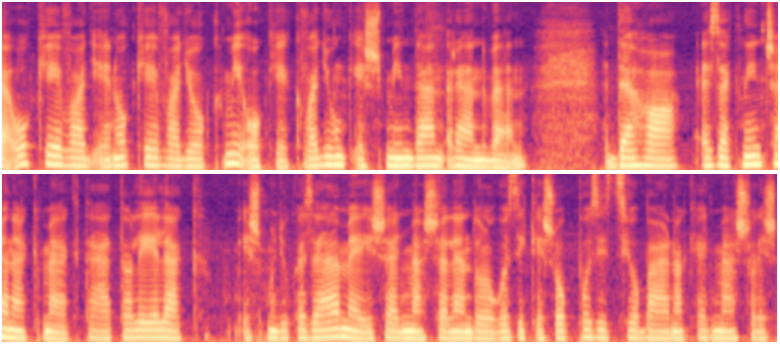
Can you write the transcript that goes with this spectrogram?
te oké okay vagy, én oké okay vagyok, mi okék vagyunk, és minden rendben. De ha ezek nincsenek meg, tehát a lélek és mondjuk az elme is egymás ellen dolgozik, és opozícióba állnak egymással, és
